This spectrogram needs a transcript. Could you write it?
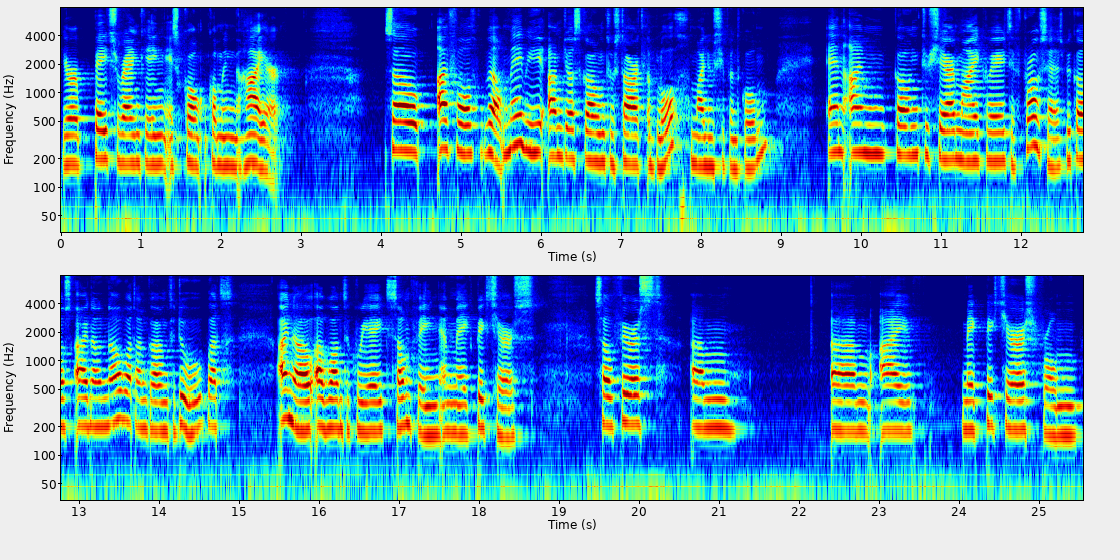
your page ranking is co- coming higher. So I thought, well, maybe I'm just going to start a blog, mylucy.com, and I'm going to share my creative process because I don't know what I'm going to do, but I know I want to create something and make pictures. So first, um, um, I make pictures from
